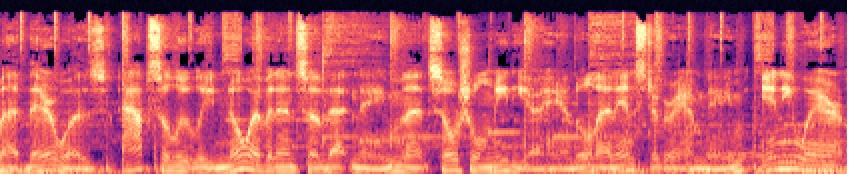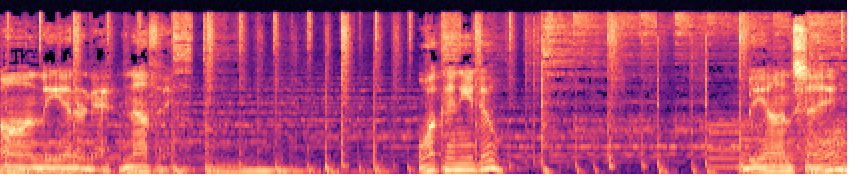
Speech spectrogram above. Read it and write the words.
But there was absolutely no evidence of that name, that social media handle, that Instagram name anywhere on the internet. Nothing. What can you do? Beyond saying,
